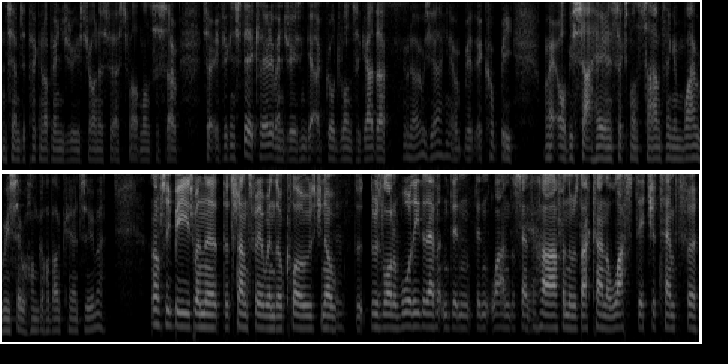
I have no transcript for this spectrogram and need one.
in terms of picking up injuries during his first 12 months or so. So if you can stay clear of injuries and get a good run together, who knows, yeah, you know, it, it could be, we might all be sat here in six months' time thinking, why were we so hung up about Kurt Zouma? And obviously, bees when the, the transfer window closed, you know, mm-hmm. th- there was a lot of worry that Everton didn't didn't land a centre yeah. half, and there was that kind of last ditch attempt for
